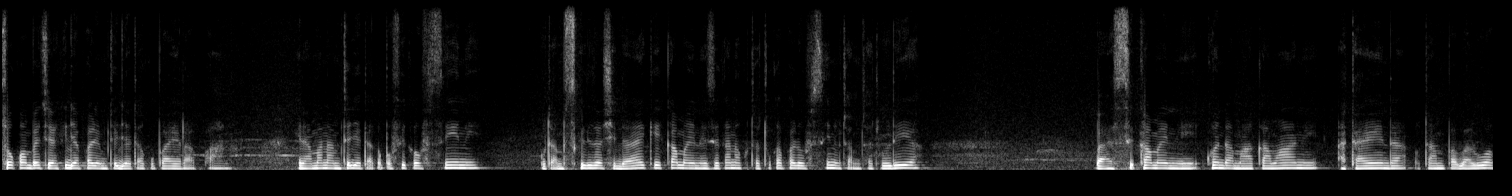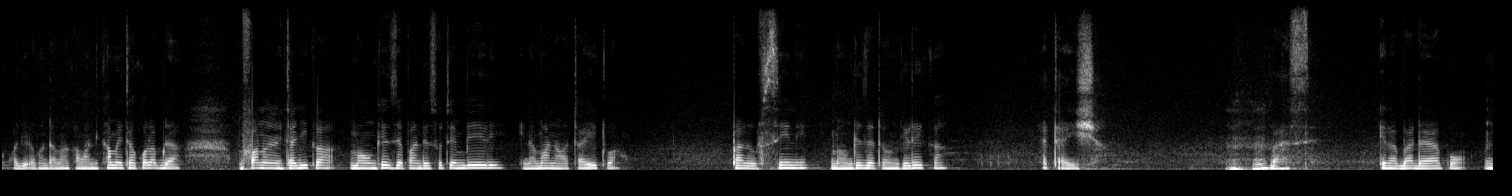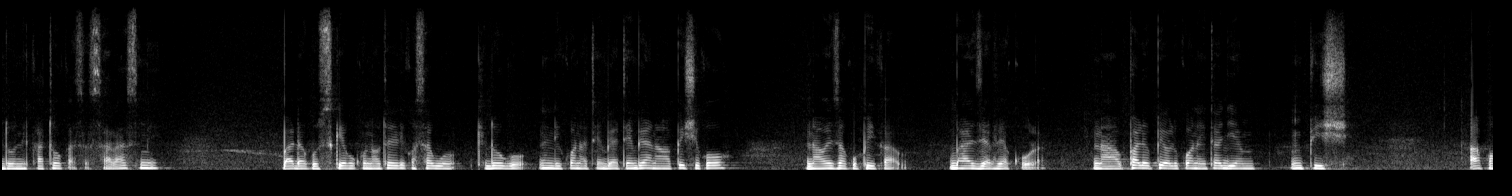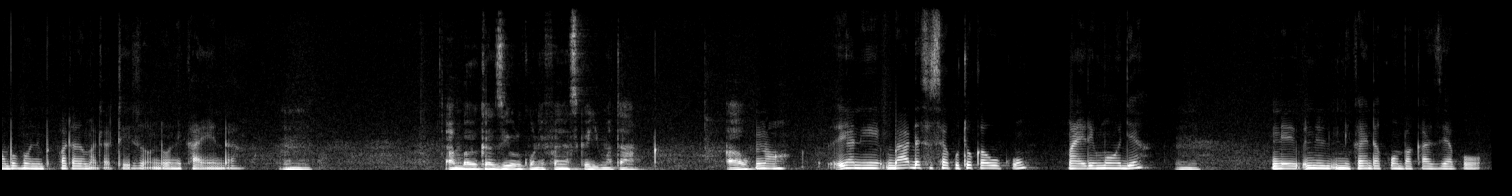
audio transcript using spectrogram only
sio kwamba eti akija pale mteja atakupa hela, hapana. Ina maana mteja atakapofika ofisini utamsikiliza shida yake, kama inawezekana kutatuka pale ofisini utamtatulia. Basi kama ni kwenda mahakamani ataenda, utampa barua kwa ajili ya kwenda mahakamani. Kama itakuwa labda mfano inahitajika maongezi ya pande zote mbili, ina maana wataitwa pale ofisini, maongezi yataongeleka, yataisha. Mm -hmm. Basi ila baada ya hapo ndo nikatoka sasa rasmi, baada ya kusikia kuna hoteli, kwa sababu kidogo nilikuwa natembea tembea na wapishi kwao, naweza kupika baadhi ya vyakula, na pale pia walikuwa wanahitaji mpishi. Hapo ambapo nilipata hayo matatizo ndo nikaenda Mm. Ambayo kazi hiyo ulikuwa unaifanya siku ya Jumatano au? no, yani baada sasa ya kutoka huku maili moja Mm. Ni, ni, nikaenda kuomba kazi hapo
